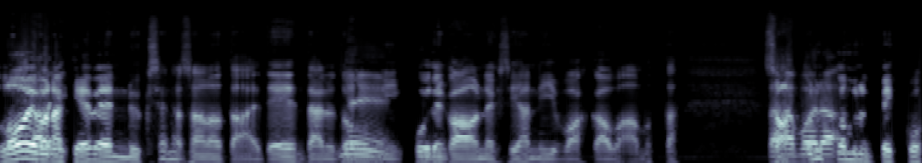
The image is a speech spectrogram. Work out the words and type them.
loivana kevennyksenä sanotaan, että ei tämä nyt ollut niin. niin, kuitenkaan onneksi ihan niin vakavaa, mutta sattunut voidaan... tuommoinen pikku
